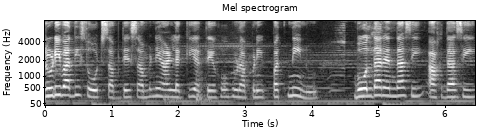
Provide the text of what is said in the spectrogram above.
ਰੂੜੀਵਾਦੀ ਸੋਚ ਸਭ ਦੇ ਸਾਹਮਣੇ ਆਉਣ ਲੱਗੀ ਅਤੇ ਉਹ ਹੁਣ ਆਪਣੀ ਪਤਨੀ ਨੂੰ ਬੋਲਦਾ ਰਹਿੰਦਾ ਸੀ, ਆਖਦਾ ਸੀ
